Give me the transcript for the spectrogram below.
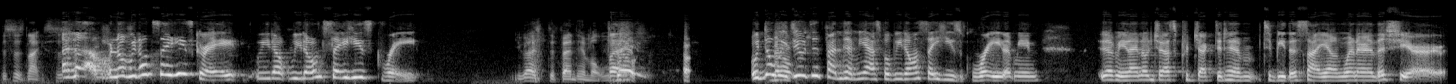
this is nice. This is no, we don't say he's great. We don't. We don't say he's great. You guys defend him a lot. no, no, we do defend him, yes, but we don't say he's great. I mean, I mean, I know Jess projected him to be the Cy Young winner this year,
